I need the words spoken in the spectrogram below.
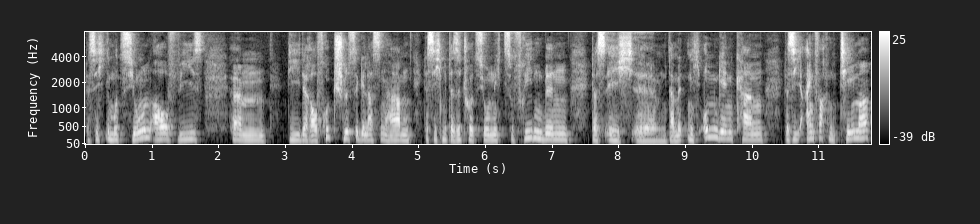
dass sich Emotionen aufwies, ähm, die darauf Rückschlüsse gelassen haben, dass ich mit der Situation nicht zufrieden bin, dass ich äh, damit nicht umgehen kann, dass ich einfach ein Thema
